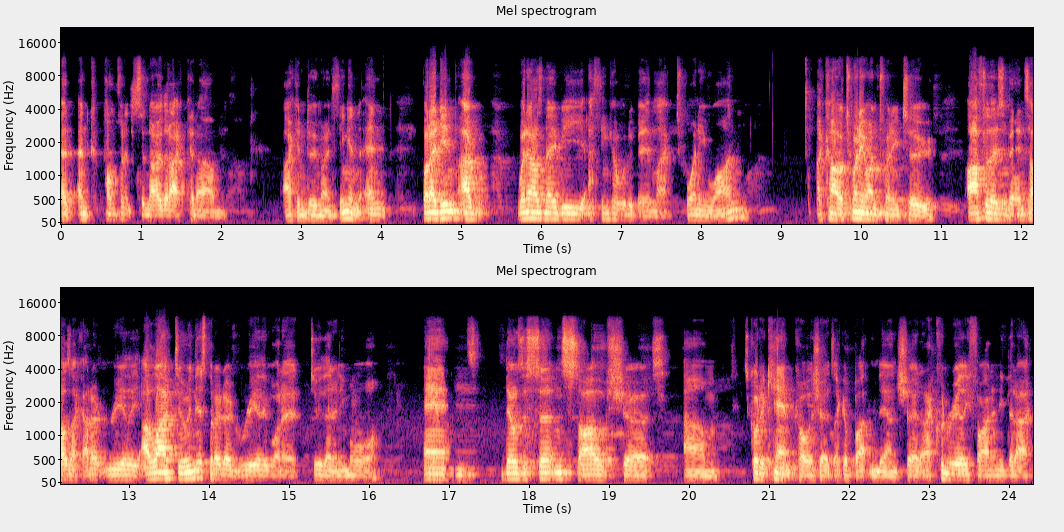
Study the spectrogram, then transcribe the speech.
and, confidence to know that I can, um, I can do my own thing. And and but I didn't. I when I was maybe, I think I would have been like 21. I kind of 21, 22. after those events, I was like, I don't really, I like doing this, but I don't really want to do that anymore. And there was a certain style of shirt. Um, it's called a camp collar shirt. It's like a button down shirt. And I couldn't really find any that I,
